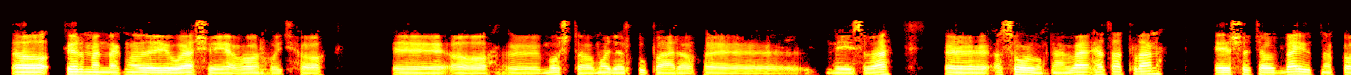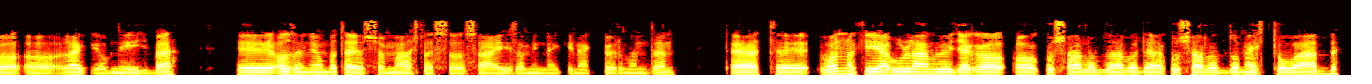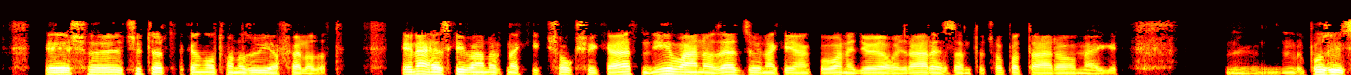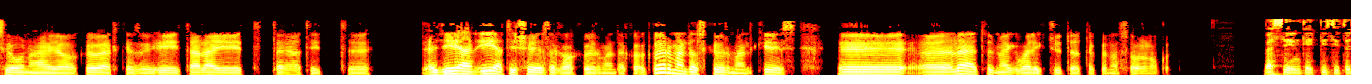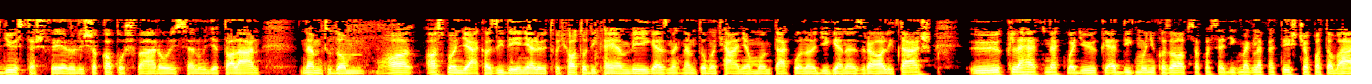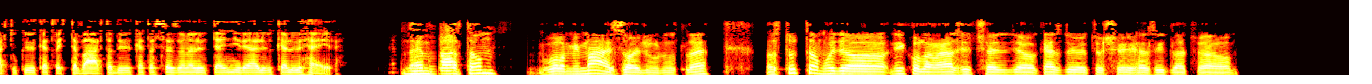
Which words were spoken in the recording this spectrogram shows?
A körmennek nagyon jó esélye van, hogyha a, most a Magyar Kupára nézve a szolnok nem verhetetlen, és hogyha ott bejutnak a, a legjobb négybe, azon nyomban teljesen más lesz a szájéza mindenkinek körmönden. Tehát vannak ilyen hullámvölgyek a, a kosárlabdában, de a kosárlabda megy tovább, és csütörtökön ott van az újabb feladat. Én ehhez kívánok nekik sok sikert. Nyilván az edzőnek ilyenkor van egy olyan, hogy rárezzent a csapatára, meg pozícionálja a következő hét elejét, tehát itt egy ilyen, ilyet is érzek a körmendek. A körmend az körmend, kész. Lehet, hogy megvarik csütörtökön a szolnokot. Beszéljünk egy picit a győztes félről és a Kaposváról, hiszen ugye talán, nem tudom, ha azt mondják az idény előtt, hogy hatodik helyen végeznek, nem tudom, hogy hányan mondták volna, hogy igen, ez realitás. Ők lehetnek, vagy ők eddig mondjuk az alapszakasz egyik meglepetés csapata, vártuk őket, vagy te vártad őket a szezon előtt ennyire előkelő helyre? Nem vártam, valami más zajlódott le. Azt tudtam, hogy a Nikola Mázics egy a kezdőötöséhez, illetve a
